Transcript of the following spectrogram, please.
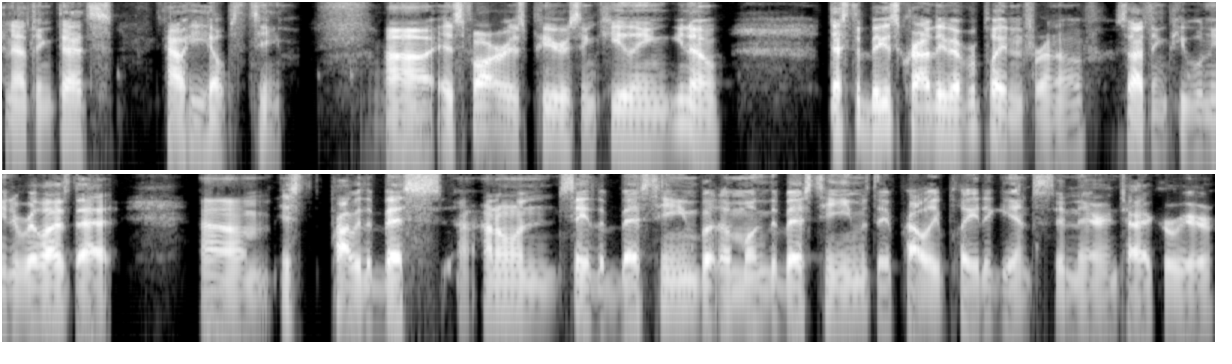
and I think that's how he helps the team. Mm-hmm. Uh, as far as Pierce and Keeling, you know, that's the biggest crowd they've ever played in front of. So I think people need to realize that. Um, it's probably the best. I don't want to say the best team, but among the best teams they've probably played against in their entire career.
